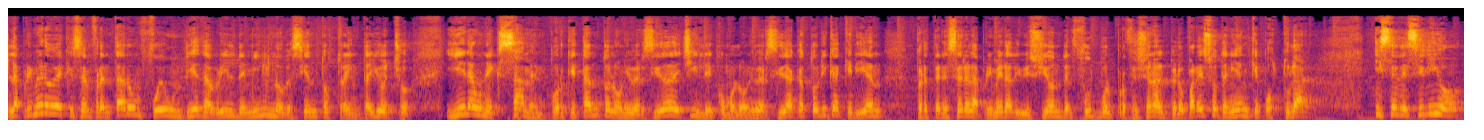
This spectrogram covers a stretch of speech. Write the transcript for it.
La primera vez que se enfrentaron fue un 10 de abril de 1938 y era un examen porque tanto la Universidad de Chile como la Universidad Católica querían pertenecer a la primera división del fútbol profesional, pero para eso tenían que postular. Y se decidió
